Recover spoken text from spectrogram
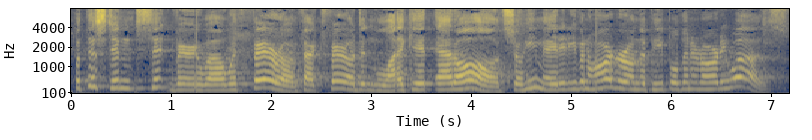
But this didn't sit very well with Pharaoh. In fact, Pharaoh didn't like it at all. So he made it even harder on the people than it already was.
